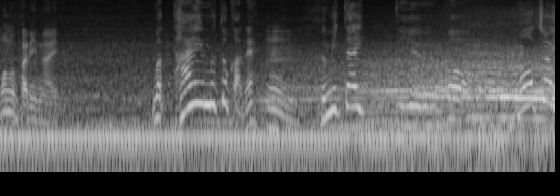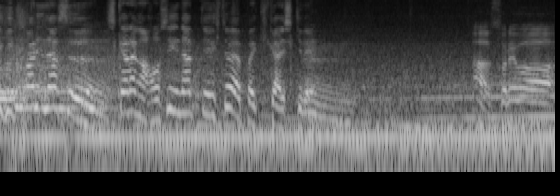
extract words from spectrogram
物足りない、まあ、タイムとかね。うん。踏みたいっていうこうもうちょい引っ張り出うんす力が欲しいなっていう人はやっぱり機械式で、うん。あそれは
